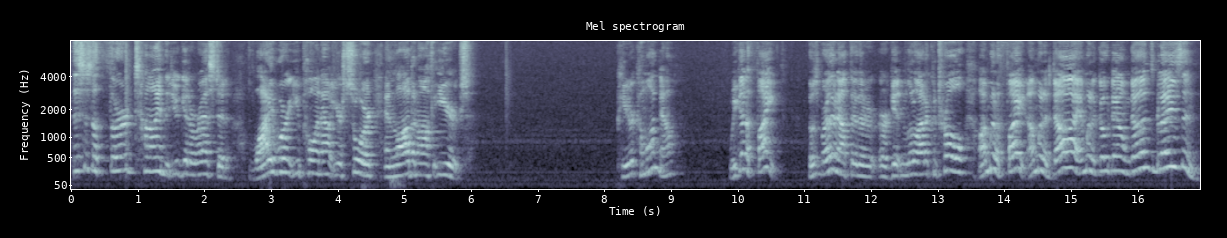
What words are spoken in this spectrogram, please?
this is the third time that you get arrested. Why weren't you pulling out your sword and lobbing off ears? Peter, come on now. We got to fight. Those brethren out there that are, are getting a little out of control, I'm going to fight. I'm going to die. I'm going to go down guns blazing.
